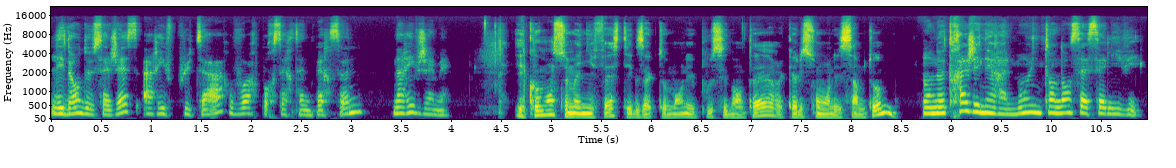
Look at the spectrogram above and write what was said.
Les dents de sagesse arrivent plus tard, voire pour certaines personnes, n'arrivent jamais. Et comment se manifestent exactement les poussées dentaires? Quels sont les symptômes? On notera généralement une tendance à saliver,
